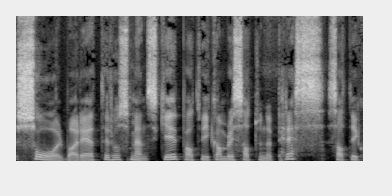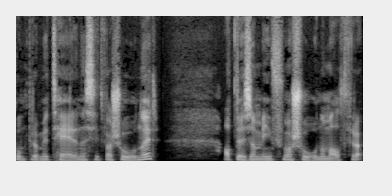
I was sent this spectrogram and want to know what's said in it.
sårbarheter hos mennesker, på at vi kan bli satt under press, satt i kompromitterende situasjoner. At liksom informasjon om alt fra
